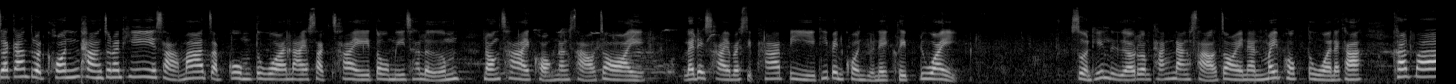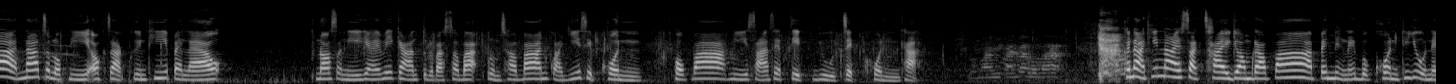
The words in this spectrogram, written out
จากการตรวจค้นทางเจ้าหน้าที่สามารถจับกลุ่มตัวนายศักชัยโตมีเฉลิม น้องชายของนางสาวจอย และเด็กชายวัย 15 ปีที่เป็นคนอยู่ในคลิปด้วย ส่วนที่เหลือรวมทั้งนางสาวจอยนั้นไม่พบตัวนะคะ คาดว่าน่าจะหลบหนีออกจากพื้นที่ไปแล้ว นอกจากนี้ยังได้มีการตรวจปัสสาวะกลุ่มชาวบ้านกว่า 20 คน พบว่ามีสารเสพติดอยู่ 7 คนค่ะ ขณะที่นายศักชัยยอมรับว่าเป็นหนึ่งในบุคคลที่อยู่ใน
